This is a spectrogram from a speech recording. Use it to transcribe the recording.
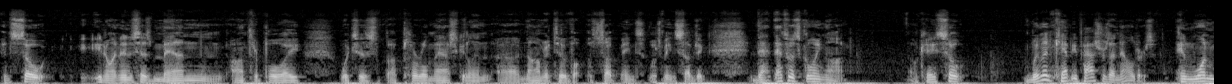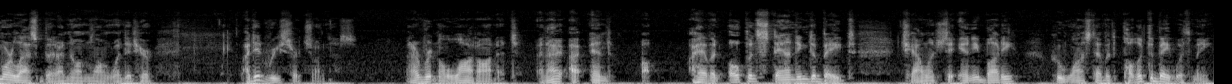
And so you know, and then it says men, anthropoi, which is a plural masculine uh, nominative, sub means, which means subject. That that's what's going on. Okay, so women can't be pastors and elders. And one more last bit. I know I'm long-winded here. I did research on this. And I've written a lot on it, and I, I and I have an open standing debate challenge to anybody who wants to have a public debate with me.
